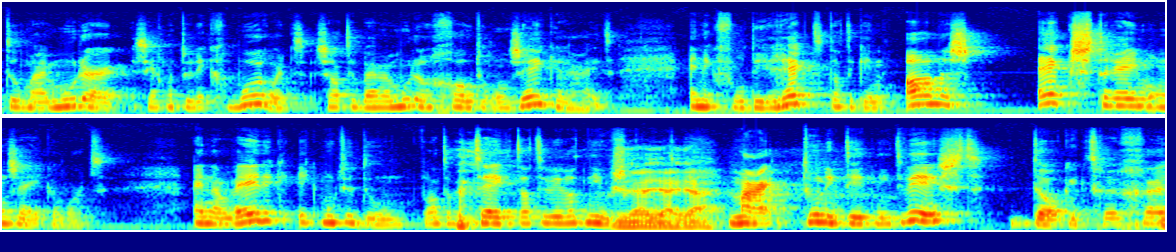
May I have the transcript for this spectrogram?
toen mijn moeder, zeg maar toen ik geboren werd, zat er bij mijn moeder een grote onzekerheid. En ik voel direct dat ik in alles extreem onzeker word. En dan weet ik, ik moet het doen. Want dat betekent dat er weer wat nieuws ja, komt. ja, ja. Maar toen ik dit niet wist, dook ik terug eh, de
